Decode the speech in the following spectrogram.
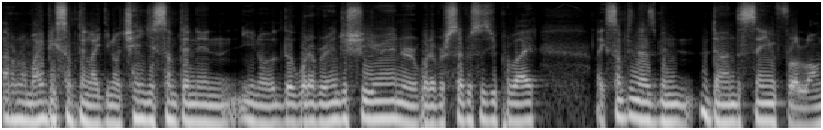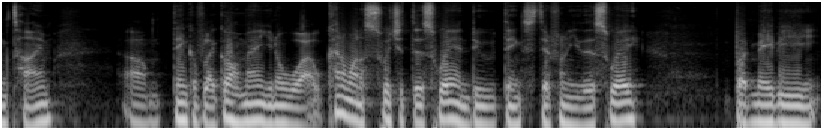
i don't know might be something like you know changes something in you know the whatever industry you're in or whatever services you provide. Like something that's been done the same for a long time. Um, think of like oh man you know what? I kind of want to switch it this way and do things differently this way. But maybe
